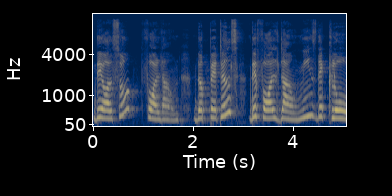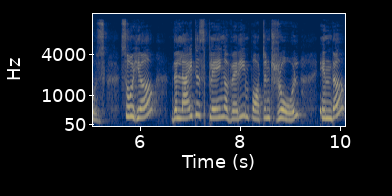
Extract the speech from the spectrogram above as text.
they also fall down. The petals they fall down, means they close. So here the light is playing a very important role in the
